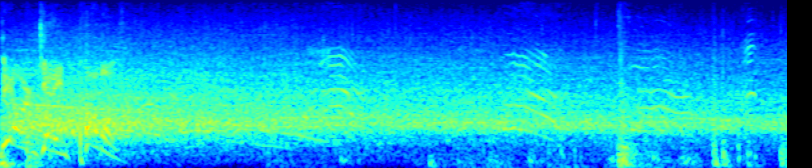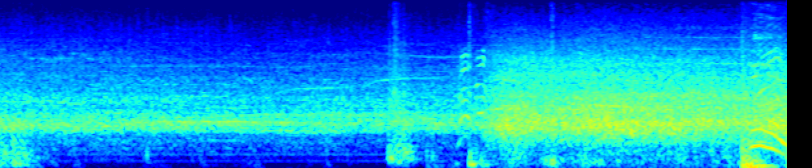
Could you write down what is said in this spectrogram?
The arm getting pummeled. Ooh.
